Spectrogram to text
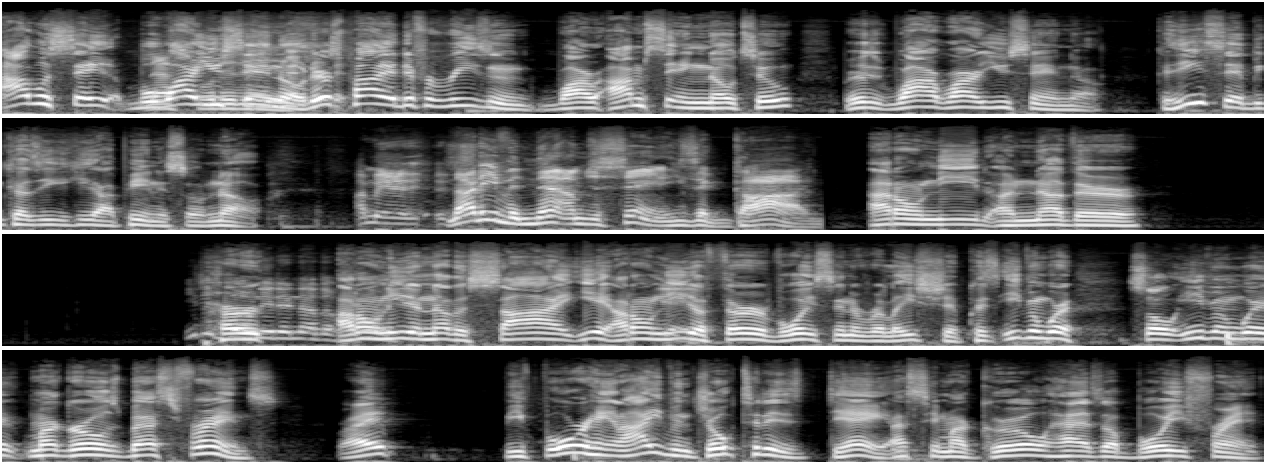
I would say, but That's why are you saying is. no? There's probably a different reason why I'm saying no too. But why why are you saying no? Because he said because he, he got penis, so no. I mean, Not even that. I'm just saying he's a god. I don't need another. You just per- don't need another. I don't need another side. Yeah, I don't need a third voice in a relationship. Because even where, so even with my girl's best friends, right? Beforehand, I even joke to this day. I say my girl has a boyfriend,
